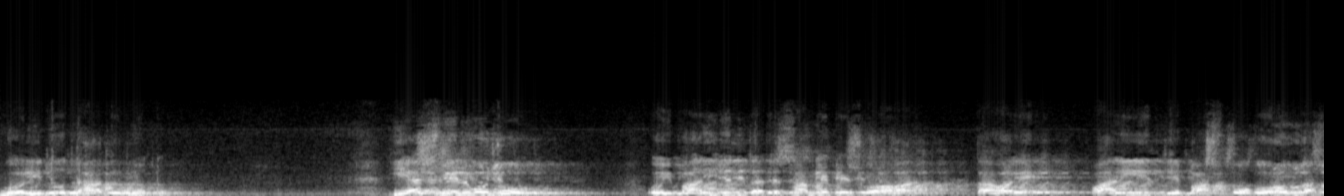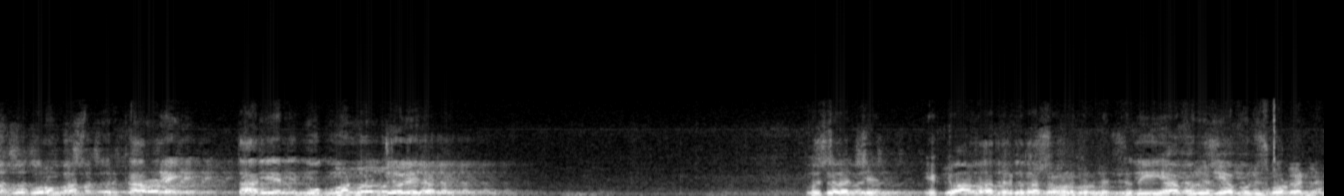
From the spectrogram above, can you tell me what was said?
গলিত ধাতুর মতো। ইয়াসবিল উজু ওই পানি যদি তাদের সামনে পেশ করা হয়, তাহলে পানির যে বাষ্প, গরম বাষ্প, গরম বাষ্পের কারণে তাদের মুখমন্ডল জ্বলে যাবে। বুঝতে পারছেন? একটু আমাদের কথা স্মরণ করবেন। শুধু ইহা পুলিশ ইহা পুলিশ করবেন না।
